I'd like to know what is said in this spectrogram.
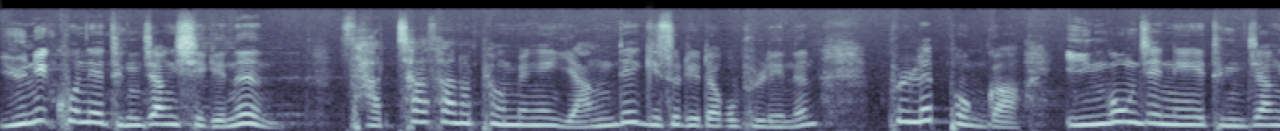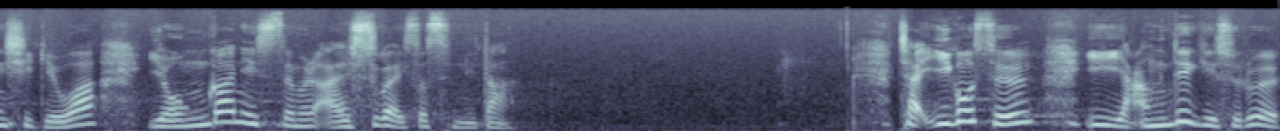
유니콘의 등장 시기는 4차 산업혁명의 양대 기술이라고 불리는 플랫폼과 인공지능의 등장 시기와 연관이 있음을 알 수가 있었습니다. 자, 이것을 이 양대 기술을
